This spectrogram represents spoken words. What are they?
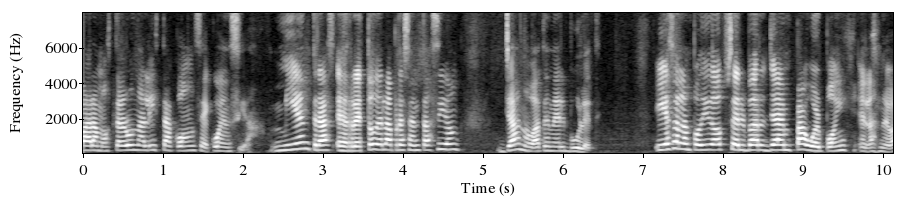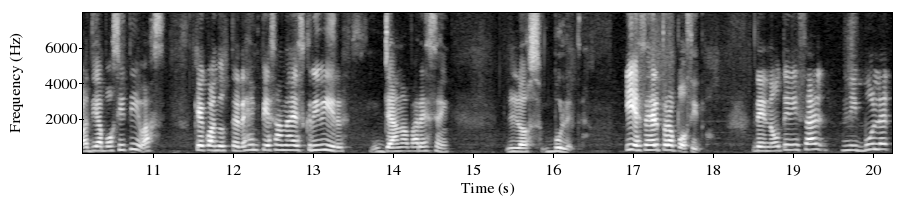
para mostrar una lista con secuencia. Mientras el resto de la presentación ya no va a tener bullet. Y eso lo han podido observar ya en PowerPoint, en las nuevas diapositivas, que cuando ustedes empiezan a escribir, ya no aparecen los bullets. Y ese es el propósito, de no utilizar ni bullet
